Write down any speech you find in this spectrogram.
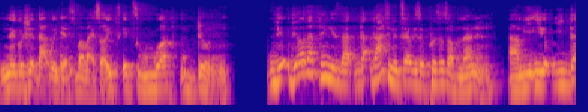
negotiate that with your supervisor, it's, it's worth doing. The, the other thing is that, that that in itself is a process of learning. Um, you, you, you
